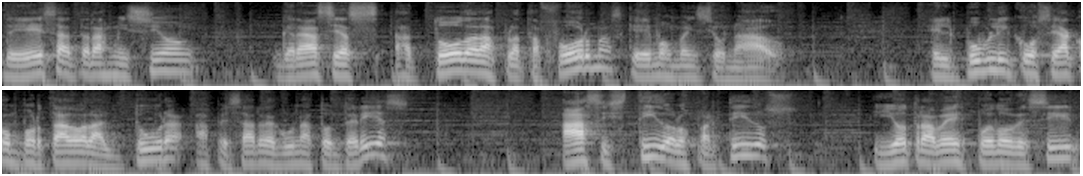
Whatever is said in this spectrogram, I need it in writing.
de esa transmisión gracias a todas las plataformas que hemos mencionado. El público se ha comportado a la altura a pesar de algunas tonterías, ha asistido a los partidos y otra vez puedo decir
